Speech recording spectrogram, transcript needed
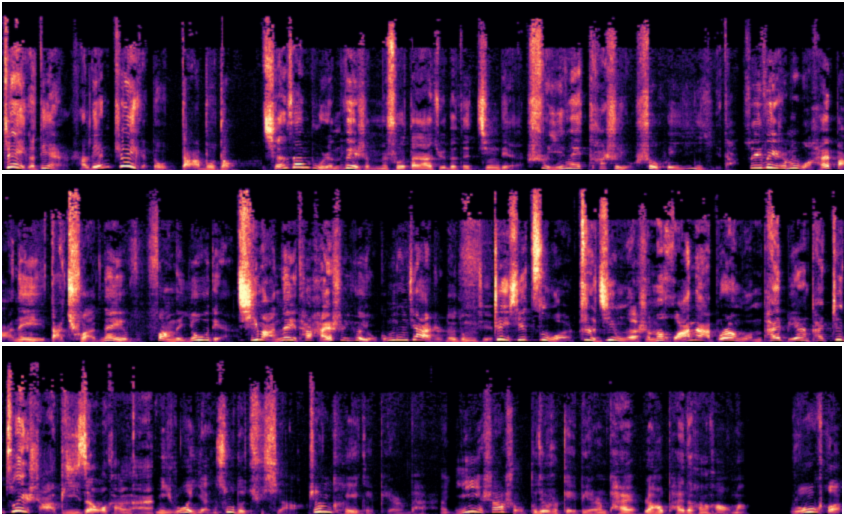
这个电影它连这个都达不到。前三部人为什么说大家觉得它经典？是因为它是有社会意义的。所以为什么我还把那打拳那放的优点？起码那它还是一个有公共价值的东西。这些自我致敬啊，什么华纳不让我们拍，别人拍，这最傻逼。在我看来，你如果严肃的去想，真可以给别人拍。《银翼杀手》不就是给别人拍，然后拍的很好吗？如果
